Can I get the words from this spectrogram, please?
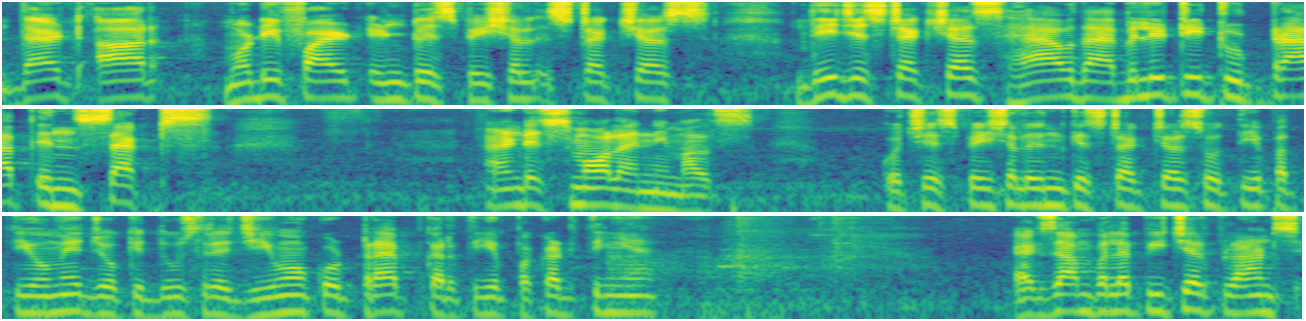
that are modified into special structures. These structures have the ability to trap insects and small animals. कुछ स्पेशल इनके स्ट्रक्चर्स होती है पत्तियों में, जो कि दूसरे जीवों को ट्रैप करती हैं, पकड़ती हैं। एग्ज़ाम्पल है pitcher plants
